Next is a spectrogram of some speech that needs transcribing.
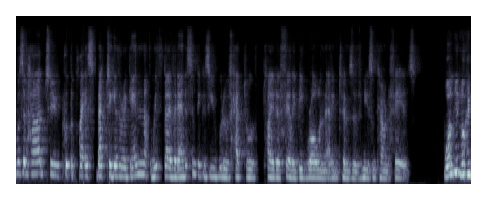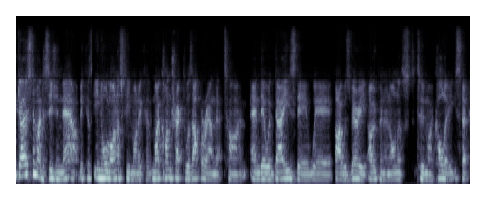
Was it hard to put the place back together again with David Anderson because you would have had to have played a fairly big role in that in terms of news and current affairs? Well, look, it goes to my decision now because, in all honesty, Monica, my contract was up around that time. And there were days there where I was very open and honest to my colleagues that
